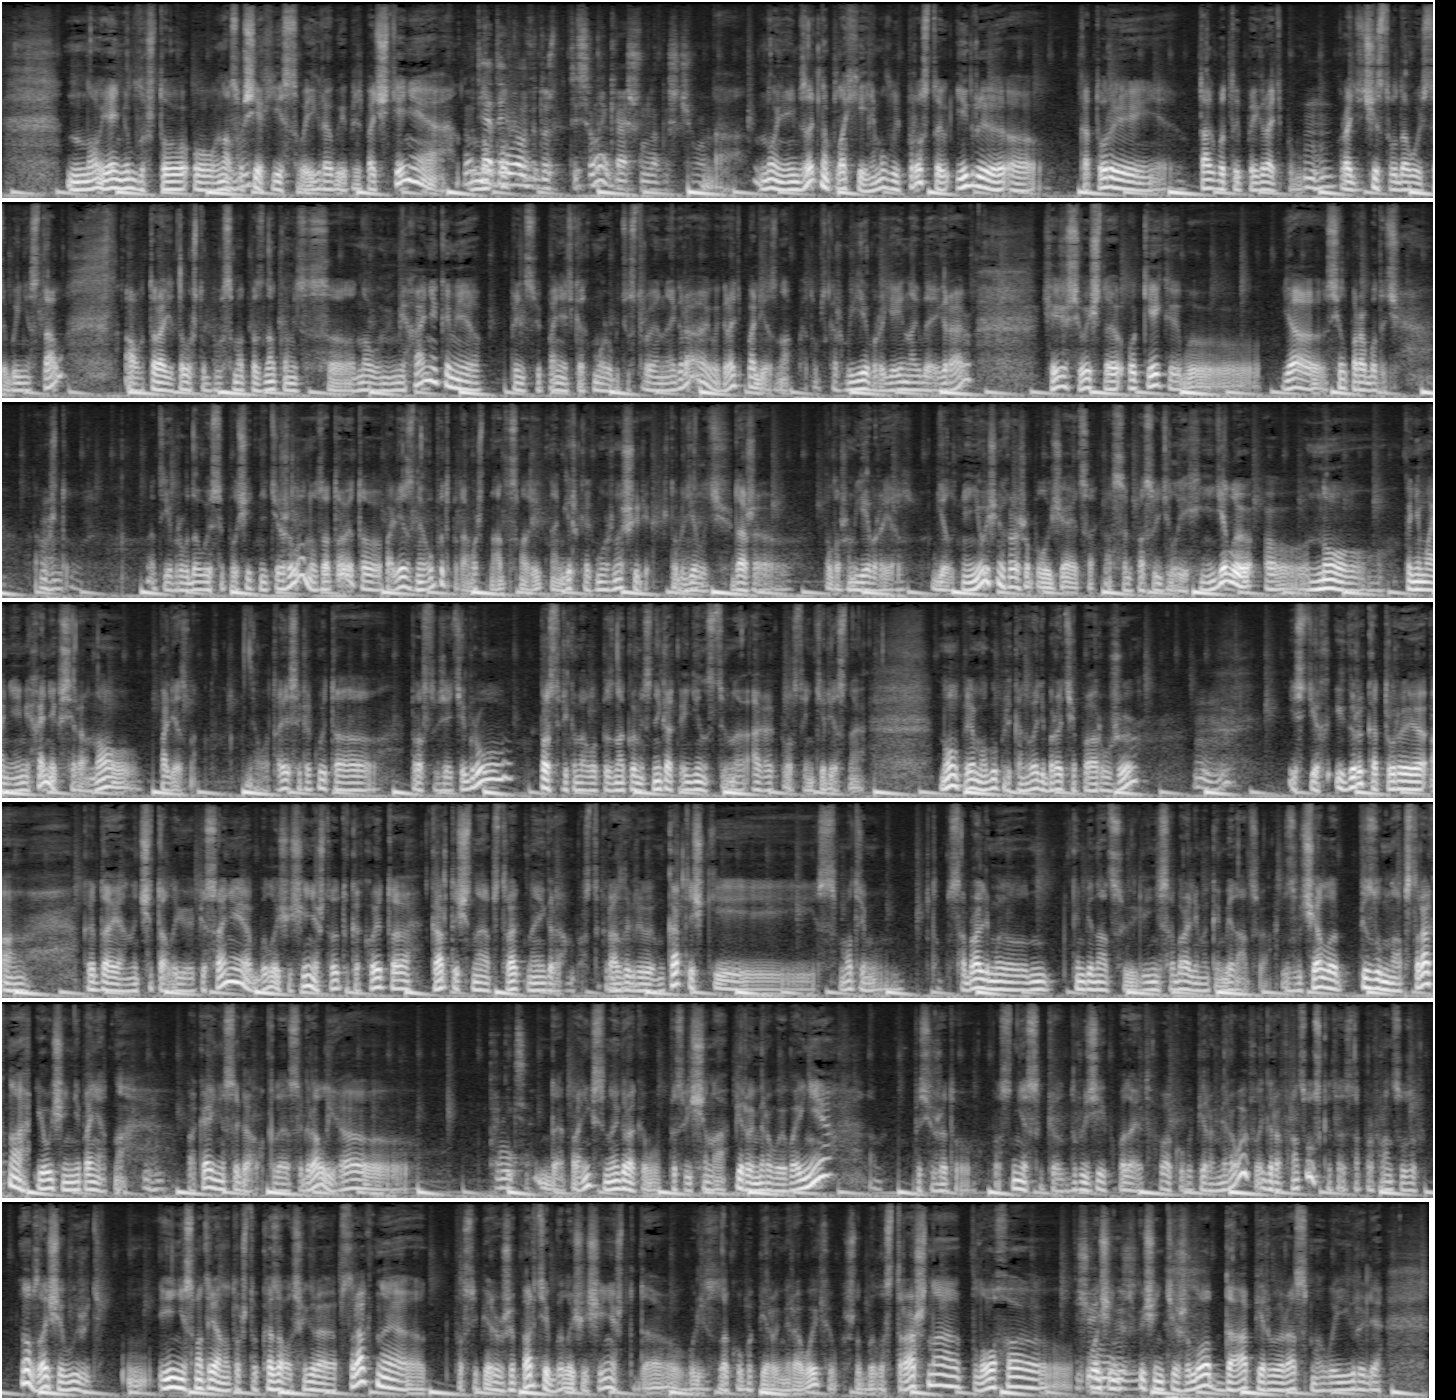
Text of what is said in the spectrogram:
но я имел в виду, что у нас mm-hmm. у всех есть свои игровые предпочтения. Ну, я это имел в виду, что ты все равно играешь много с чего. Да, но не обязательно плохие, они могут быть просто игры, э, которые так бы ты поиграть mm-hmm. ради чистого удовольствия бы и не стал, а вот ради того, чтобы познакомиться с новыми механиками, в принципе, понять, как может быть устроена игра, играть полезно. Поэтому, скажем, евро я иногда играю, чаще всего считаю, окей, как бы я сел поработать, потому mm-hmm. что от евро удовольствие получить мне тяжело, но зато это полезный опыт, потому что надо смотреть на мир как можно шире, чтобы делать даже положим, евро я делать мне не очень хорошо получается, а сам, по сути дела, их и не делаю, э, но понимание механик все равно полезно. Вот. А если какую-то просто взять игру, просто рекомендовал познакомиться не как единственную, а как просто интересную, ну, например, могу порекомендовать братья по оружию mm-hmm. из тех игр, которые а, когда я начитал ее описание, было ощущение, что это какая-то карточная абстрактная игра. Просто разыгрываем карточки и смотрим, собрали мы комбинацию или не собрали мы комбинацию. Звучало безумно абстрактно и очень непонятно, угу. пока я не сыграл. Когда я сыграл, я проникся. Да, проникся, но игра как бы посвящена Первой мировой войне, по сюжету просто несколько друзей попадают в окопы Первой мировой, игра французская, это про французов. Нам задача выжить. И несмотря на то, что казалось игра абстрактная, после первой же партии было ощущение, что да, вылез из окопа Первой мировой, как бы, что было страшно, плохо, Еще очень, очень тяжело. Да, первый раз мы выиграли,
